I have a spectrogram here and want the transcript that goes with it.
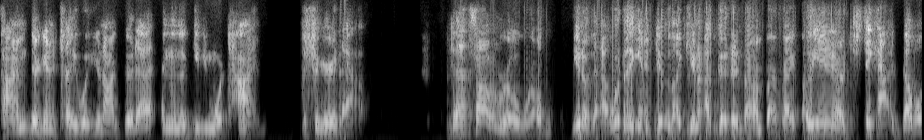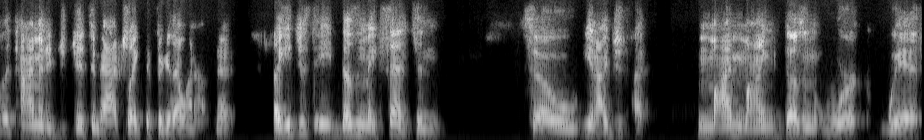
time they're going to tell you what you're not good at and then they'll give you more time to figure it out. That's not real world. You know that. What are they going to do? Like you're not good at armbar right? Oh yeah no, just take out double the time in a jiu-jitsu match like to figure that one out. No, like it just it doesn't make sense. And so you know i just I, my mind doesn't work with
